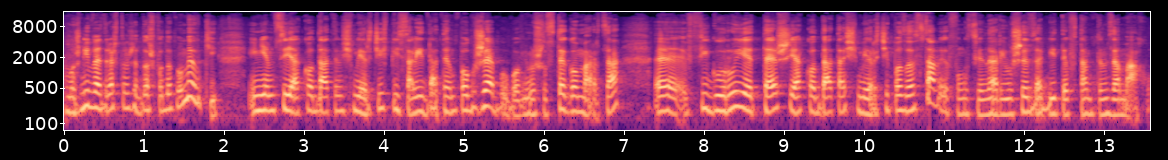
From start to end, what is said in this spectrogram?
Możliwe zresztą, że doszło do pomyłki i Niemcy jako datę śmierci wpisali datę pogrzebu, bowiem 6 marca e, figuruje też jako data śmierci pozostałych funkcjonariuszy zabitych w tamtym zamachu.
